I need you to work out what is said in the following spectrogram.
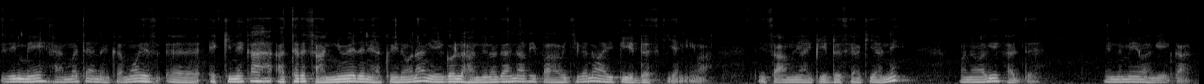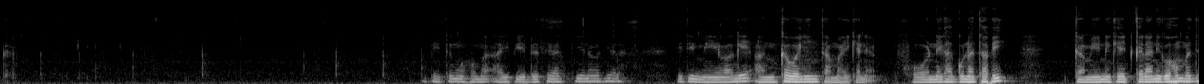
ඉතින් මේ හැම තැනකම ඔය එකිනෙක අතර සංනිවේදනයක් වෙනවා නම් ඒගොල්ල හඳුනගන්න අපි පාවිච්චි කරන IP address කියනවා. ඉතින් සාමාන්‍ය IP address එක කියන්නේ මොන වගේ එකක්ද? මෙන්න මේ වගේ එකක්. අපි හිතමු ඔහොම IP address එකක් තියෙනවා කියලා. ඉතින් මේ වගේ අංක වලින් තමයි කියන්නේ ෆෝන් එකක් ගුණත් අපි කමියුනිකේට් කරන්නේ කොහොමද?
